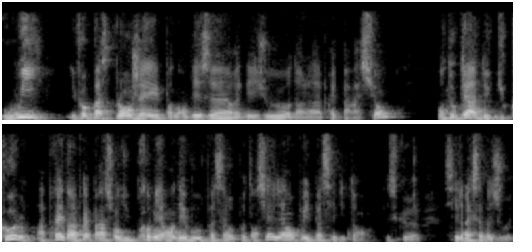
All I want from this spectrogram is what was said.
oui, il ne faut pas se plonger pendant des heures et des jours dans la préparation. En tout cas, du, call. Après, dans la préparation du premier rendez-vous face à vos potentiels, là, on peut y passer du temps, parce que c'est là que ça va se jouer.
